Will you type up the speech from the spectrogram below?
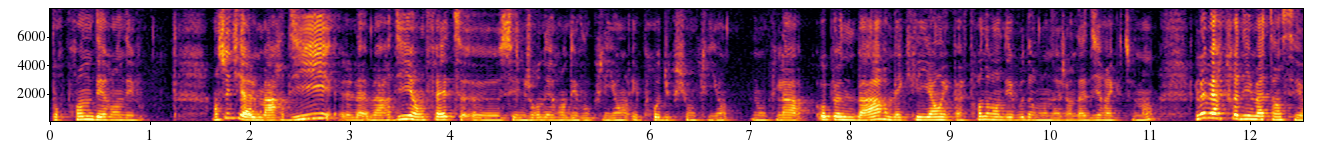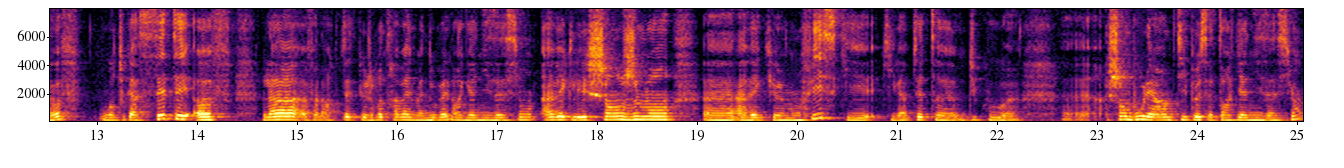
pour prendre des rendez-vous. Ensuite, il y a le mardi. Le mardi, en fait, c'est une journée rendez-vous client et production client. Donc là, open bar, mes clients, ils peuvent prendre rendez-vous dans mon agenda directement. Le mercredi matin, c'est off ou en tout cas c'était off. Là, il va falloir peut-être que je retravaille ma nouvelle organisation avec les changements euh, avec euh, mon fils qui, va peut-être euh, du coup chambouler un petit peu cette organisation.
